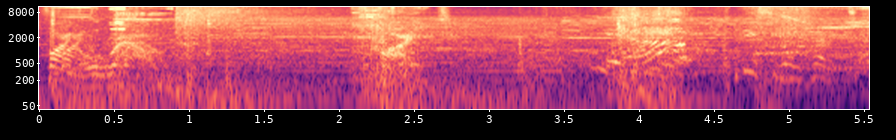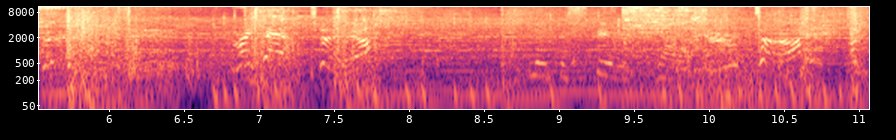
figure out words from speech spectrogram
Final round. Fight! Yeah. This will hurt. Right there. Let the spirit This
